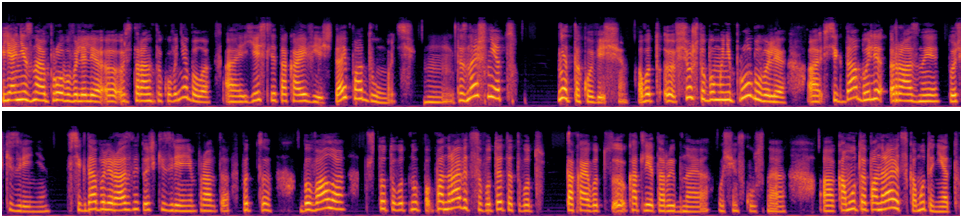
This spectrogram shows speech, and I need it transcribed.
я не знаю, пробовали ли, э, в ресторанах такого не было. А есть ли такая вещь? Дай подумать. Ты знаешь, нет. Нет такой вещи. А вот э, все, что бы мы не пробовали, э, всегда были разные точки зрения всегда были разные точки зрения, правда. Вот э, бывало что-то вот, ну, понравится вот этот вот такая вот э, котлета рыбная, очень вкусная. А кому-то понравится, кому-то нет.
